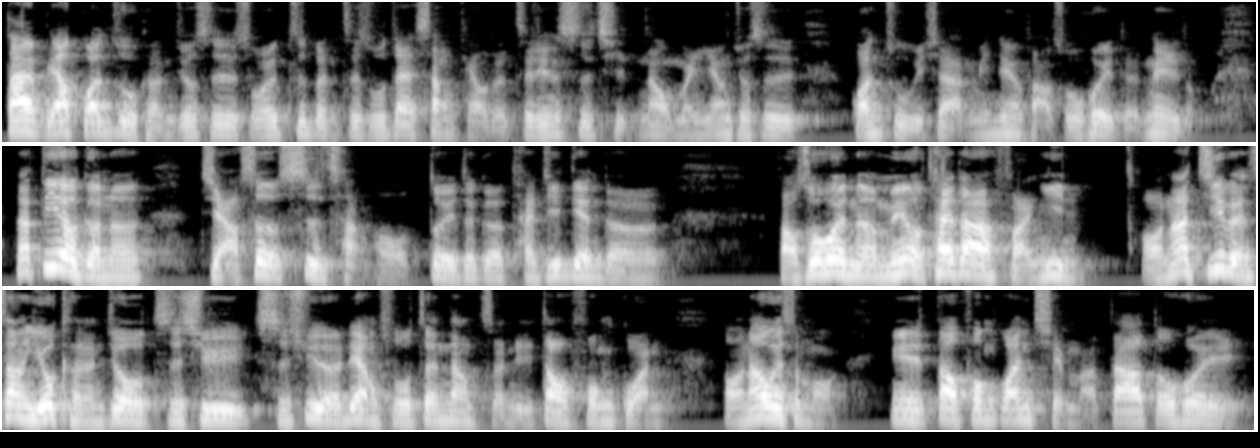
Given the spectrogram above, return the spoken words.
大家比较关注，可能就是所谓资本支出在上调的这件事情。那我们一样就是关注一下明天的法说会的内容。那第二个呢，假设市场哦对这个台积电的法说会呢没有太大的反应哦，那基本上有可能就持续持续的量缩震荡整理到封关哦。那为什么？因为到封关前嘛，大家都会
